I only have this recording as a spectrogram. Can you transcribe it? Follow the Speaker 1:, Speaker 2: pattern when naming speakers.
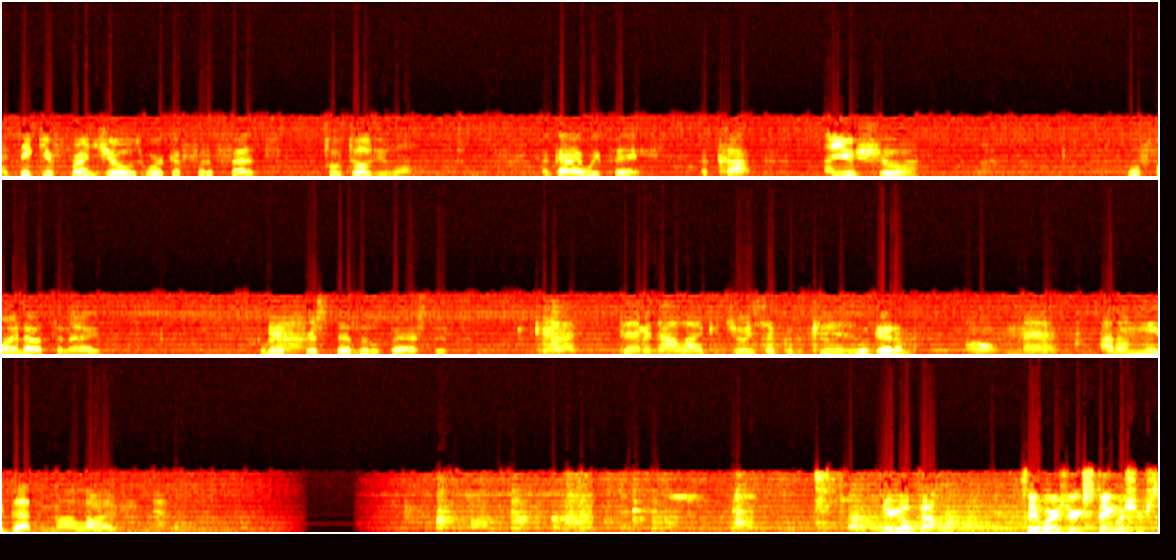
Speaker 1: I think your friend Joe's working for the feds.
Speaker 2: Who told you that?
Speaker 1: A guy we pay. A cop.
Speaker 2: Are you sure?
Speaker 1: We'll find out tonight. We're gonna frisk that little bastard.
Speaker 2: God damn it, I like Joe. He's a good kid.
Speaker 1: We'll get him.
Speaker 2: Oh, man. I don't need that in my life.
Speaker 3: There you go, pal. Say, where's your extinguishers?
